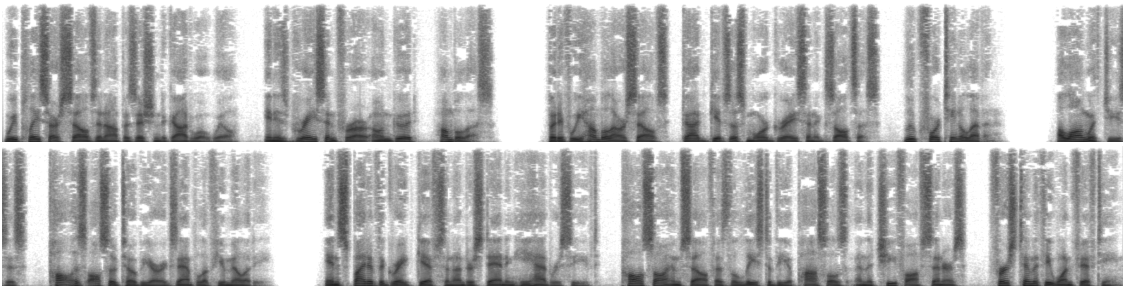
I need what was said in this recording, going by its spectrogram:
we place ourselves in opposition to God will will, in His grace and for our own good, humble us. But if we humble ourselves, God gives us more grace and exalts us. Luke 14:11. Along with Jesus, Paul is also Toby our example of humility. In spite of the great gifts and understanding he had received, Paul saw himself as the least of the apostles and the chief of sinners. 1 Timothy 1:15.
